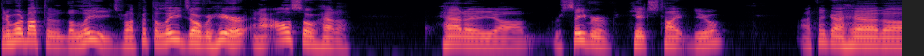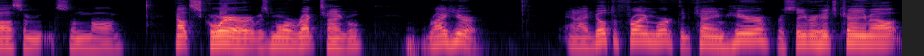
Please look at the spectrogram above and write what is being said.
Then what about the, the leads? Well, I put the leads over here, and I also had a had a uh, receiver hitch type deal. I think I had uh, some some uh, not square, it was more rectangle, right here. And I built a framework that came here, receiver hitch came out,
